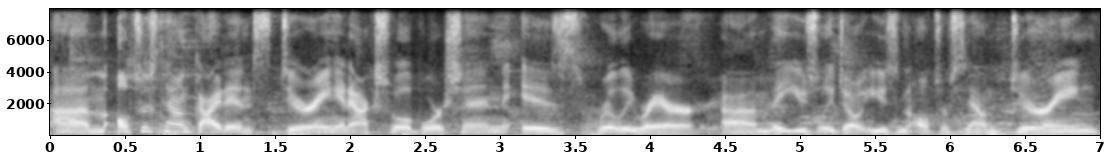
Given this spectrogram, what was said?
Um, ultrasound guidance during an actual abortion is really rare. Um, they usually don't use an ultrasound during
